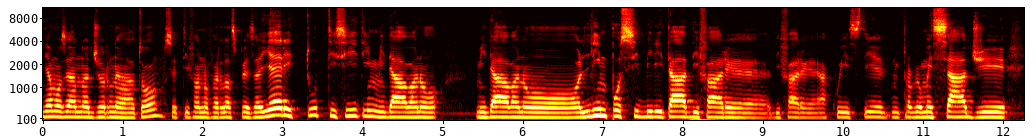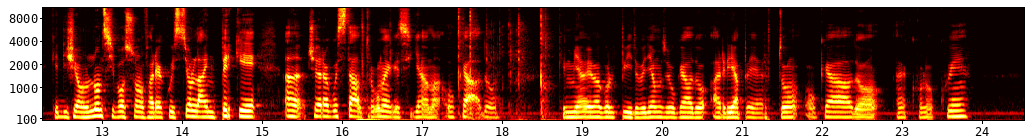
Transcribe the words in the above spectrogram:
Vediamo se hanno aggiornato, se ti fanno fare la spesa. Ieri tutti i siti mi davano mi davano l'impossibilità di fare, di fare acquisti, proprio messaggi che dicevano non si possono fare acquisti online perché ah, c'era quest'altro, com'è che si chiama? Ocado, che mi aveva colpito, vediamo se Ocado ha riaperto, Ocado, eccolo qui,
